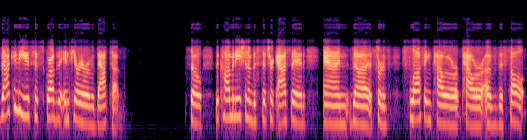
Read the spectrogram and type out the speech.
that can be used to scrub the interior of a bathtub. So the combination of the citric acid and the sort of sloughing power power of the salt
